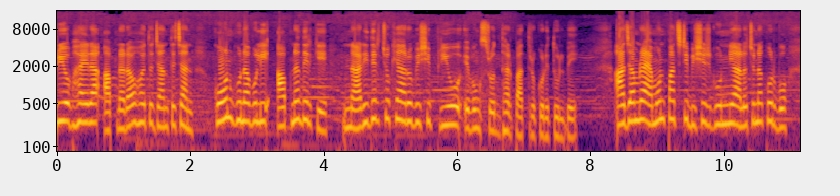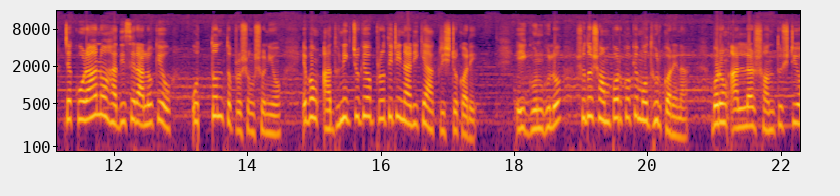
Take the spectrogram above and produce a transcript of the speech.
প্রিয় ভাইয়েরা, আপনারাও হয়তো জানতে চান কোন গুণাবলী আপনাদেরকে নারীদের চোখে আরও বেশি প্রিয় এবং শ্রদ্ধার পাত্র করে তুলবে। আজ আমরা এমন পাঁচটি বিশেষ গুণ নিয়ে আলোচনা করব যা কোরআন ও হাদিসের আলোকেও অত্যন্ত প্রশংসনীয় এবং আধুনিক যুগেও প্রতিটি নারীকে আকৃষ্ট করে। এই গুণগুলো শুধু সম্পর্ককে মধুর করে না, বরং আল্লাহর সন্তুষ্টিও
